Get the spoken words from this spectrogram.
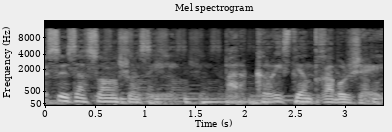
César choisi par Christian Trabouget.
